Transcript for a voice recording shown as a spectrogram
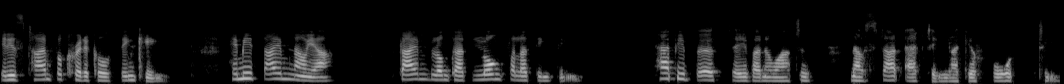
It is time for critical thinking. Hemi time now ya. Time blonkat long falatingting. Happy birthday, Vanuatu. Now start acting like you're 40.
